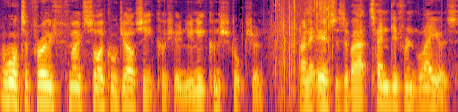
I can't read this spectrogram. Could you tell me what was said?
waterproof motorcycle gel seat cushion unique construction. And it is there's about 10 different layers.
